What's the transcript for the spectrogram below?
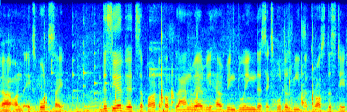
uh, on the export side. This year, it's a part of a plan where we have been doing this exporters meet across the state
